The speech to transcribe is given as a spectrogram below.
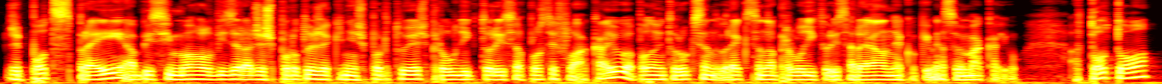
že pod spray, aby si mohol vyzerať, že športuješ, a keď nešportuješ pre ľudí, ktorí sa proste flákajú a potom je to Rexona- pre ľudí, ktorí sa reálne ako keby na sebe makajú. A toto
